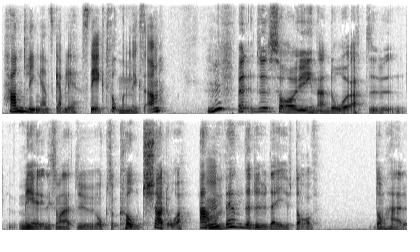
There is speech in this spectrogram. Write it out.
handlingen ska bli steg två. Liksom. Men du sa ju innan då att, eh, med liksom att du också coachar då. Använder du dig utav de här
